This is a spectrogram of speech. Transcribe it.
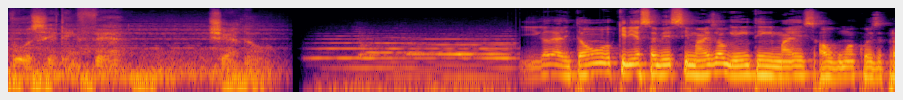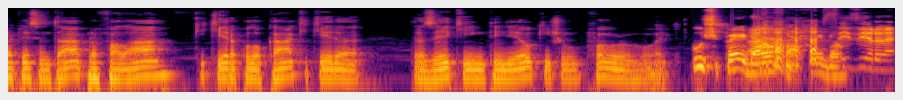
Você tem fé, Shadow? E galera, então eu queria saber se mais alguém tem mais alguma coisa para acrescentar, para falar, que queira colocar, que queira trazer, que entendeu, que enxugou. Por favor, olha. Puxa, perdão, cara, perdão. Vocês viram, né?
